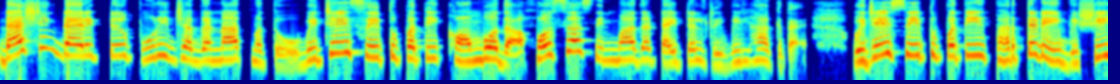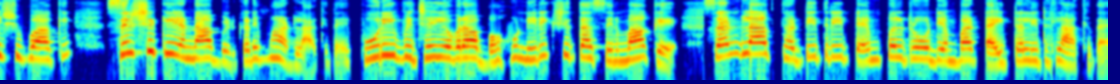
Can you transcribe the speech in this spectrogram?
ಡ್ಯಾಶಿಂಗ್ ಡೈರೆಕ್ಟರ್ ಪೂರಿ ಜಗನ್ನಾಥ್ ಮತ್ತು ವಿಜಯ್ ಸೇತುಪತಿ ಕಾಂಬೋದ ಹೊಸ ಸಿನಿಮಾದ ಟೈಟಲ್ ರಿವೀಲ್ ಆಗಿದೆ. ವಿಜಯ್ ಸೇತುಪತಿ ಬರ್ತ್ಡೇ ವಿಶೇಷವಾಗಿ ಶೀರ್ಷಿಕೆಯನ್ನ ಬಿಡುಗಡೆ ಮಾಡಲಾಗಿದೆ. ಪೂರಿ ವಿಜಯ್ ಅವರ ಬಹು ನಿರೀಕ್ಷಿತ ಸಿನಿಮಾಗೆ ಸನ್ಲಾಕ್ ಥರ್ಟಿ ತ್ರೀ ಟೆಂಪಲ್ ರೋಡ್ ಎಂಬ ಟೈಟಲ್ ಇಡಲಾಗಿದೆ.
